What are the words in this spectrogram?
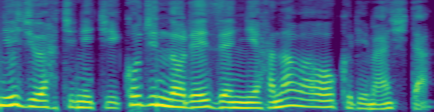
28日個人の霊前に花輪を送りました。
